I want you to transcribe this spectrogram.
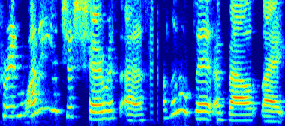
Kaarin, why don't you just share with us a little bit about like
